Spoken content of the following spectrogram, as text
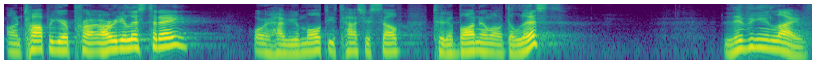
on top of your priority list today? Or have you multitasked yourself to the bottom of the list? Living your life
